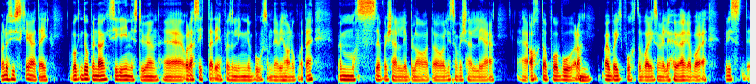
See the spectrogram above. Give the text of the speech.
Men da husker jeg at jeg våknet opp en dag, gikk inn i stuen, eh, og der sitter de på et sånn lignende bord som det vi har nå, på en måte, med masse forskjellige blader og litt sånn forskjellige eh, arter på bordet. da. Mm. Og jeg bare gikk bort og bare liksom ville høre. bare, for de, de,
